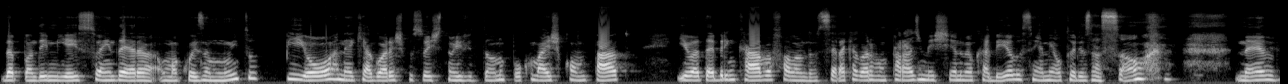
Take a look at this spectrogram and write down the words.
da pandemia isso ainda era uma coisa muito pior, né? Que agora as pessoas estão evitando um pouco mais de contato. E eu até brincava falando, será que agora vão parar de mexer no meu cabelo sem a minha autorização? né?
